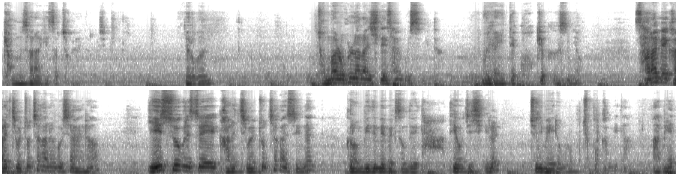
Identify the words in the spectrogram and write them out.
겸손하게 써쳐가야 되는 것입니다. 여러분 정말로 혼란한 시대에 살고 있습니다. 우리가 이때 꼭 기억할 것은요. 사람의 가르침을 쫓아가는 것이 아니라 예수 그리스도의 가르침을 쫓아갈 수 있는 그런 믿음의 백성들이 다 되어지시기를 주님의 이름으로 축복합니다. 아멘.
